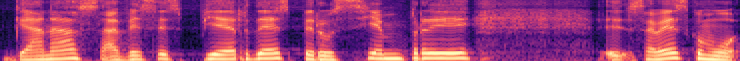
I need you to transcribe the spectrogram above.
ganas, a veces pierdes, pero siempre, eh, ¿sabes? Como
